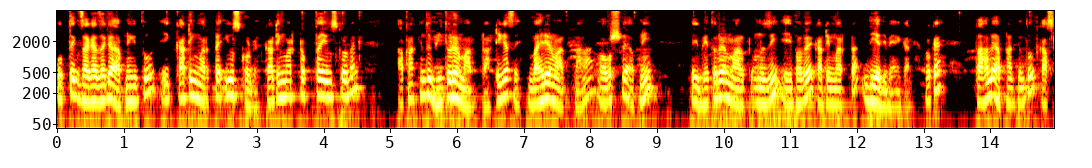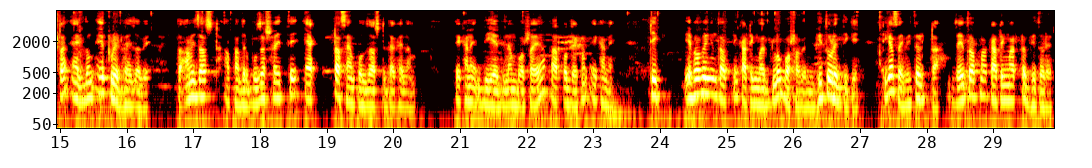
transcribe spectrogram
প্রত্যেক জায়গায় জায়গায় আপনি কিন্তু এই কাটিং মার্কটা ইউজ করবেন। কাটিং মার্কটা কোথায় ইউজ করবেন? আপনার কিন্তু ভিতরের মার্কটা ঠিক আছে? বাইরের মার্ক না। অবশ্যই আপনি এই ভেতরের মার্ক অনুযায়ী এইভাবে কাটিং মার্কটা দিয়ে দিবেন এখানে ওকে তাহলে আপনার কিন্তু কাজটা একদম একুরেট হয়ে যাবে। তো আমি জাস্ট আপনাদের বোঝার সাহিত্যে একটা স্যাম্পল জাস্ট দেখাইলাম। এখানে দিয়ে দিলাম বসাইয়া তারপর দেখুন এখানে। ঠিক এভাবে কিন্তু আপনি কাটিং মার্কগুলো বসাবেন ভিতরের দিকে। ঠিক আছে? ভিতরটা যেহেতু আপনার কাটিং মার্কটা ভিতরের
